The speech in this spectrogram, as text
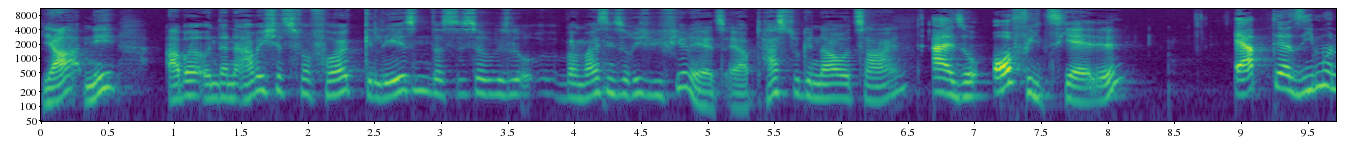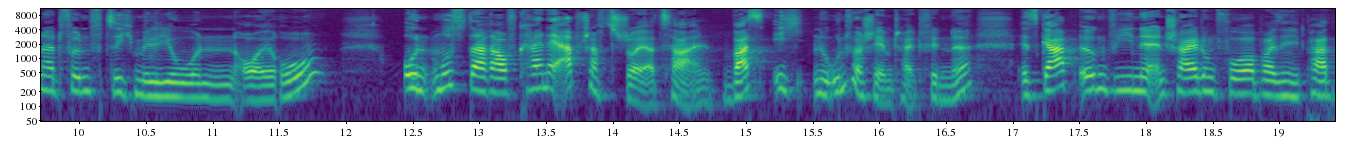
Ja, nee, aber und dann habe ich jetzt verfolgt, gelesen, das ist so ein bisschen, man weiß nicht so richtig, wie viel er jetzt erbt. Hast du genaue Zahlen? Also offiziell erbt er 750 Millionen Euro und muss darauf keine Erbschaftssteuer zahlen, was ich eine Unverschämtheit finde. Es gab irgendwie eine Entscheidung vor, weiß nicht, paar,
